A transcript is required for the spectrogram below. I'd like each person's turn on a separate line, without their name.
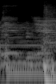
did you?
